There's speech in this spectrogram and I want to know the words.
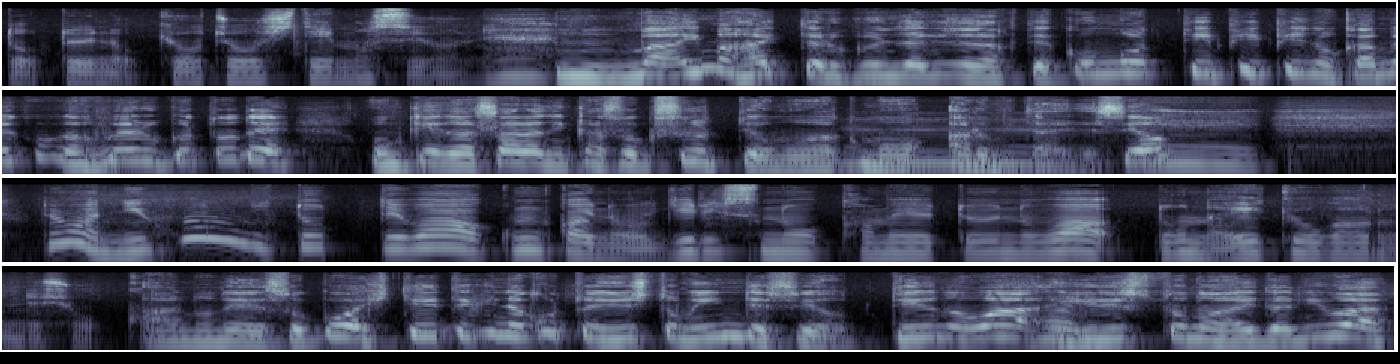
トというのを強調していますよね、うん、まあ今入ってる国だけじゃなくて今後 TPP の加盟国が増えることで恩恵がさらに加速するっていう思惑もあるみたいですよ。えーでは日本にとっては今回のイギリスの加盟というのはどんな影響があるんでしょうか？あのねそこは否定的なことを言う人もいいんですよ。っていうのは、はい、イギリスとの間には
